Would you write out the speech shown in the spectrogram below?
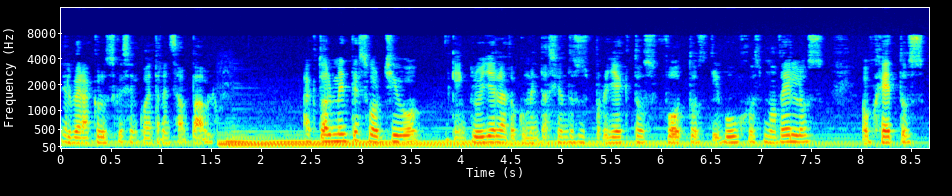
el Veracruz que se encuentra en Sao Paulo. Actualmente su archivo, que incluye la documentación de sus proyectos, fotos, dibujos, modelos, objetos,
